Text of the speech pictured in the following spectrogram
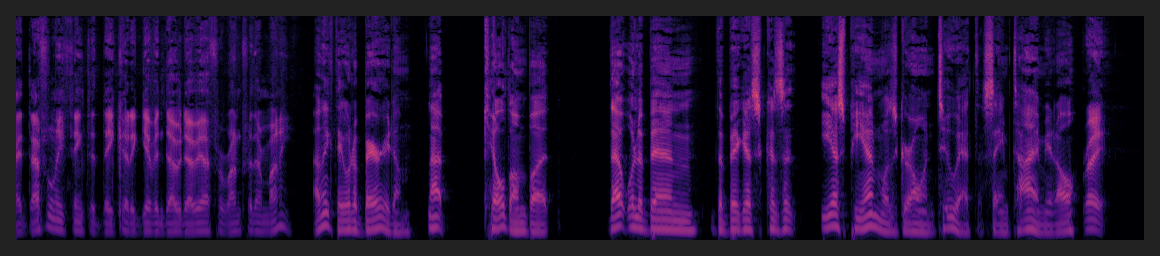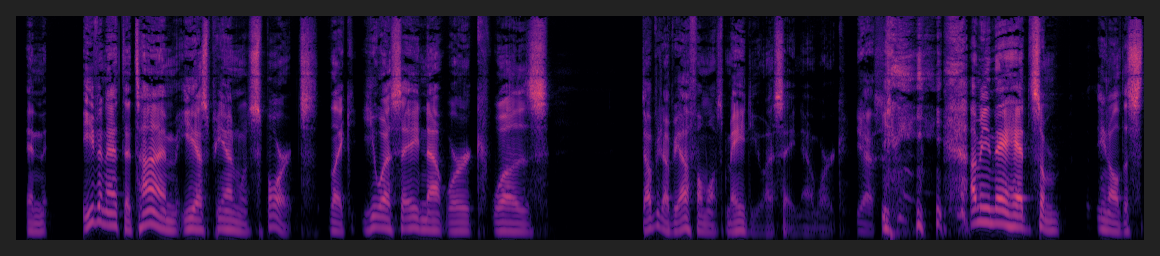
i definitely think that they could have given wwf a run for their money I think they would have buried him, not killed him, but that would have been the biggest because ESPN was growing too at the same time, you know. right And even at the time, ESPN was sports. Like USA Network was WWF almost made USA Network. yes I mean, they had some, you know, this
